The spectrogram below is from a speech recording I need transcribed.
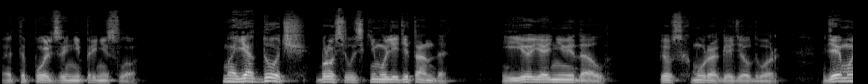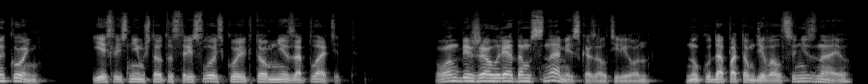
это пользы не принесло. «Моя дочь!» — бросилась к нему леди Танда. Ее я не видал. Пес хмуро оглядел двор. «Где мой конь? Если с ним что-то стряслось, кое-кто мне заплатит». «Он бежал рядом с нами», — сказал Тирион. «Но куда потом девался, не знаю».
